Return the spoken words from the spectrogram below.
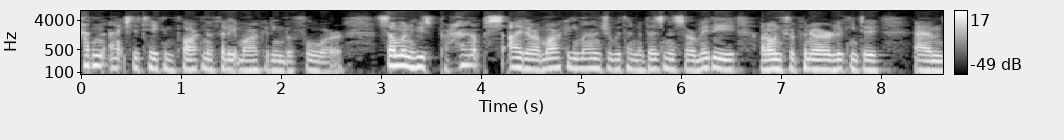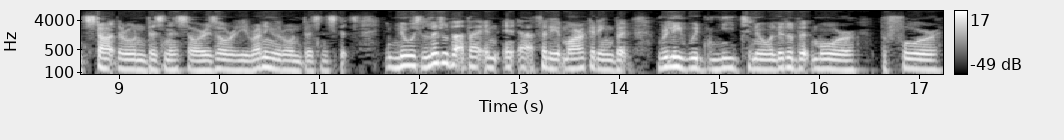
hadn't actually taken part in affiliate marketing before, someone who's perhaps either a marketing manager within a business or maybe an entrepreneur looking to um, start their own business or is already running their own business but knows a little bit about in, in affiliate marketing but really would need to know a little bit more before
